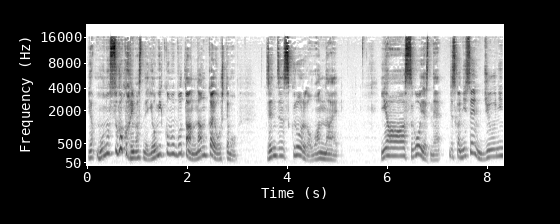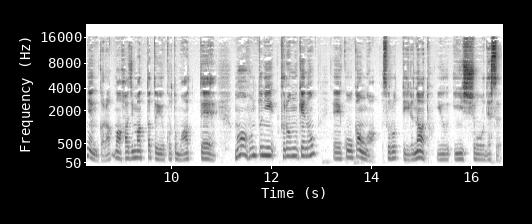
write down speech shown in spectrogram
いやものすごくありますね。読み込むボタン何回押しても全然スクロールが終わんない。いやーすごいですね。ですから2012年から、まあ、始まったということもあってまあ本当にプロ向けの効果音が揃っているなという印象です。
